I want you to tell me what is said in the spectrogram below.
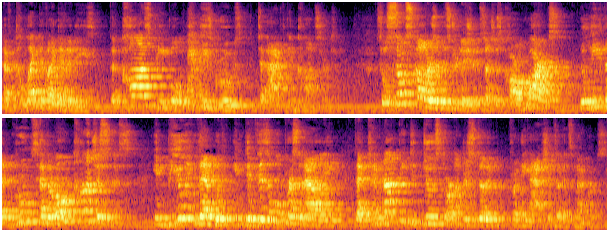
have collective identities that cause people in these groups to act in concert. So some scholars in this tradition, such as Karl Marx, believe that groups have their own consciousness, imbuing them with indivisible personality that cannot be deduced or understood from the actions of its members.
